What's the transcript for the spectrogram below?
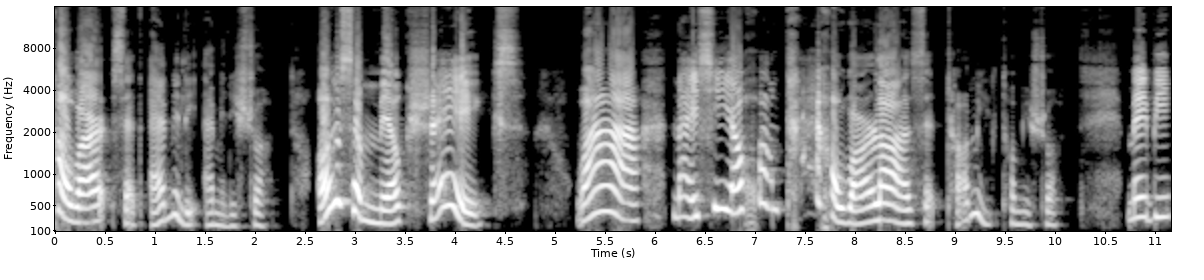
好玩，said Emily。艾米丽说：“Awesome milkshakes！” 哇，奶昔摇晃太好玩了，said Tommy。托米说。Maybe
